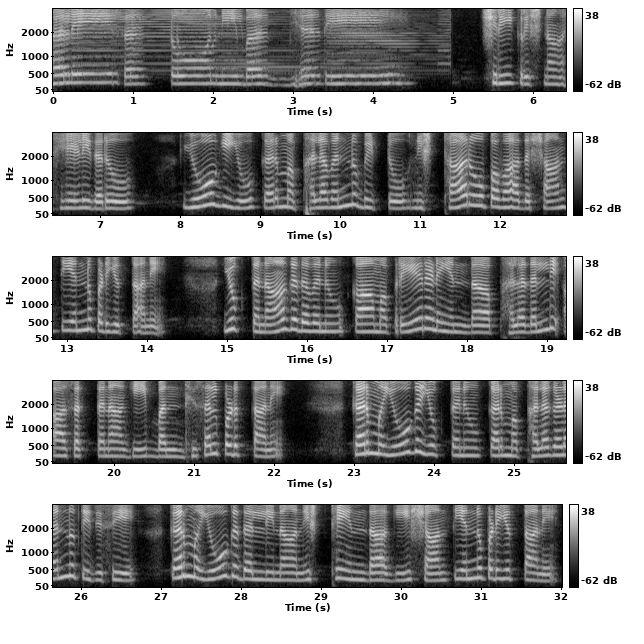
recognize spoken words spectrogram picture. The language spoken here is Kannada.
ಫಲೇ ಸಕ್ತೋ ನಿಬಧ್ಯತೆ ಶ್ರೀಕೃಷ್ಣ ಹೇಳಿದರು, ಯೋಗಿಯು ಕರ್ಮ ಫಲವನ್ನು ಬಿಟ್ಟು ನಿಷ್ಠಾರೂಪವಾದ ಶಾಂತಿಯನ್ನು ಪಡೆಯುತ್ತಾನೆ. ಯುಕ್ತನಾಗದವನು ಕಾಮ ಪ್ರೇರಣೆಯಿಂದ ಫಲದಲ್ಲಿ ಆಸಕ್ತನಾಗಿ ಬಂಧಿಸಲ್ಪಡುತ್ತಾನೆ. ಕರ್ಮಯೋಗಯುಕ್ತನು ಕರ್ಮ ಫಲಗಳನ್ನು ತ್ಯಜಿಸಿ ಕರ್ಮಯೋಗದಲ್ಲಿನ ನಿಷ್ಠೆಯಿಂದಾಗಿ ಶಾಂತಿಯನ್ನು ಪಡೆಯುತ್ತಾನೆ.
